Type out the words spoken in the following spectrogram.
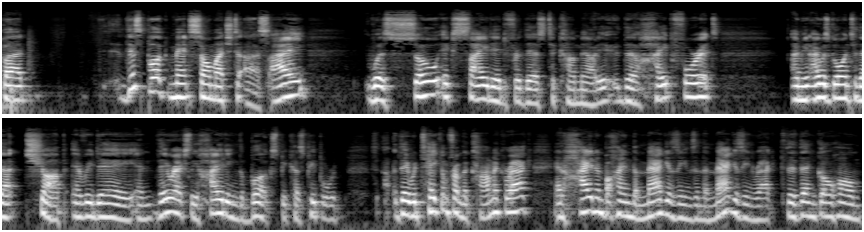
But this book meant so much to us. I was so excited for this to come out. It, the hype for it. I mean, I was going to that shop every day, and they were actually hiding the books because people were. They would take them from the comic rack and hide them behind the magazines in the magazine rack to then go home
